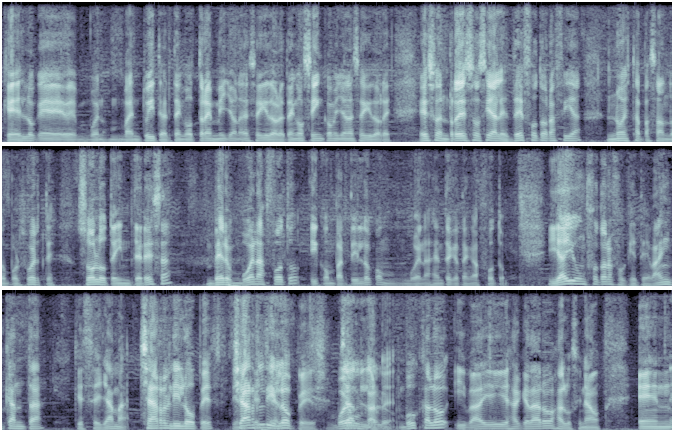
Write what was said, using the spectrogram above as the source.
que es lo que, bueno, va en Twitter, tengo 3 millones de seguidores, tengo 5 millones de seguidores. Eso en redes sociales de fotografía no está pasando por suerte. Solo te interesa ver buenas fotos y compartirlo con buena gente que tenga fotos. Y hay un fotógrafo que te va a encantar, que se llama Charlie López. Charlie López, búscalo. y vais a quedaros alucinados. En,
